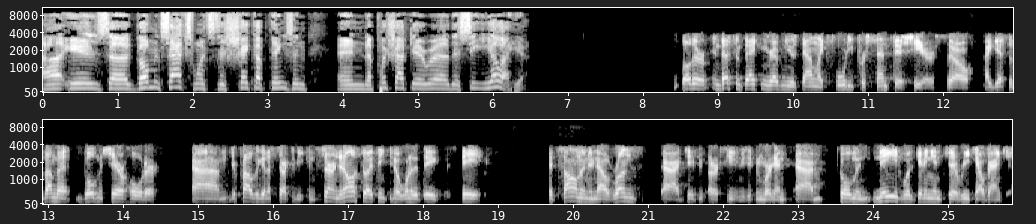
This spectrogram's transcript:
uh, is uh, Goldman Sachs wants to shake up things and and uh, push out their uh, their CEO out here. Well, their investment banking revenue is down like 40% this year. So I guess if I'm a Goldman shareholder, um, you're probably going to start to be concerned. And also, I think, you know, one of the big mistakes that Solomon, who now runs uh, JP, or excuse me, JP Morgan, um, Goldman made was getting into retail banking.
